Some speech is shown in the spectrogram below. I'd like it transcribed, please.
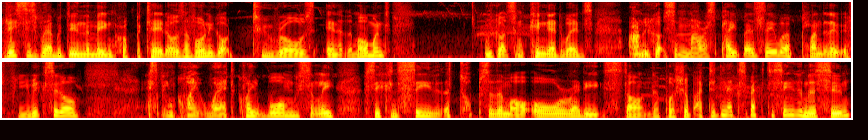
This is where we're doing the main crop potatoes. I've only got two rows in at the moment. We've got some king edwards and we've got some maris pipers. They were planted out a few weeks ago it's been quite wet, quite warm recently, so you can see that the tops of them are already starting to push up. I didn't expect to see them this soon,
